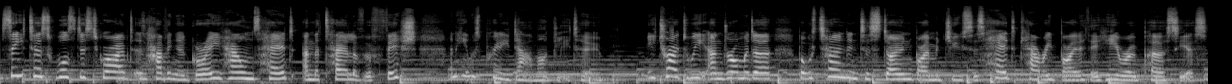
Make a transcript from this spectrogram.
Cetus was described as having a greyhound's head and the tail of a fish, and he was pretty damn ugly too. He tried to eat Andromeda, but was turned into stone by Medusa's head carried by the hero Perseus.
